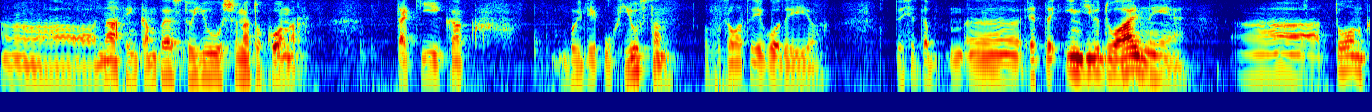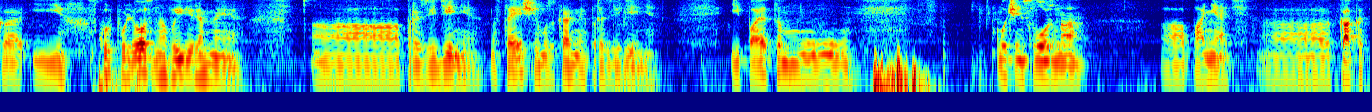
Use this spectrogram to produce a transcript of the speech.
Nothing Compares to You Шанату Коннор. Такие, как были у Хьюстон в золотые годы ее. То есть это, э, это индивидуальные, э, тонко и скрупулезно выверенные э, произведения, настоящие музыкальные произведения. И поэтому очень сложно понять, как это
